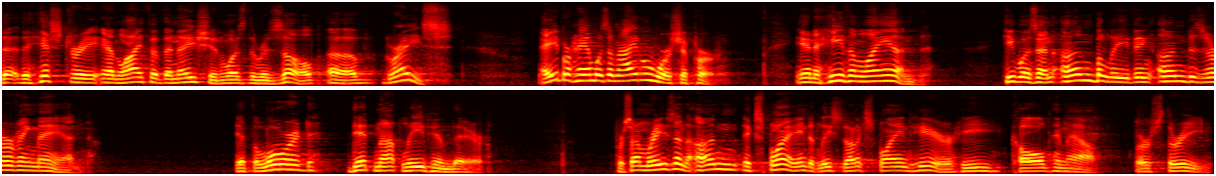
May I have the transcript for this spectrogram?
The, the history and life of the nation was the result of grace. Abraham was an idol worshiper in a heathen land. He was an unbelieving, undeserving man. Yet the Lord did not leave him there. For some reason, unexplained, at least unexplained here, he called him out. Verse 3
